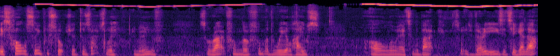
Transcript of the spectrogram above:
This whole superstructure does actually remove. So right from the front of the wheelhouse all the way to the back. So it's very easy to get that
